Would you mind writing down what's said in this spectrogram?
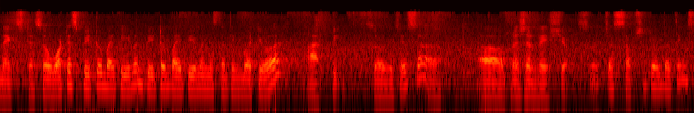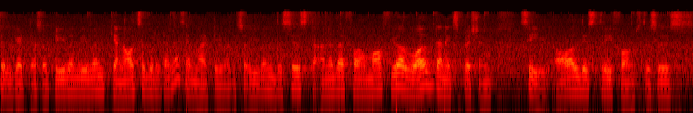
next. So what is p2 by p1 p2 by p1 is nothing but your rp so which is a, a pressure ratio. So just substitute the things you'll get there so p1 v1 can also be written as mrt1 so even this is the another form of your work done expression. See all these three forms this is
